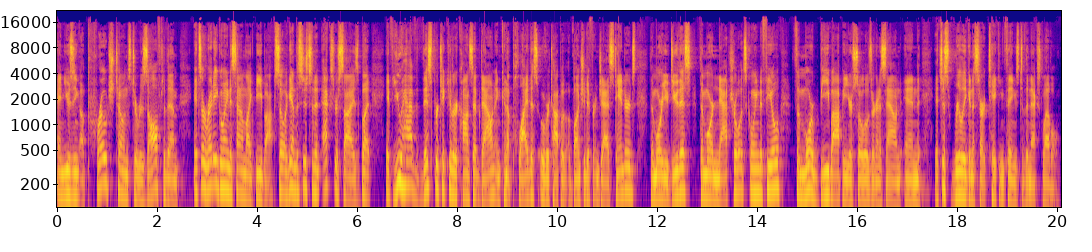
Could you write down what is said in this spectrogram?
and using approach tones to resolve to them, it's already going to sound like bebop. So again, this is just an exercise, but if you have this particular concept down and can apply this over top of a bunch of different jazz standards, the more you do this, the more natural it's going to feel, the more beboppy your solos are going to sound, and it's just really going to start taking things to the next level.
